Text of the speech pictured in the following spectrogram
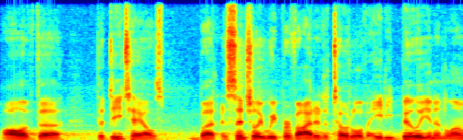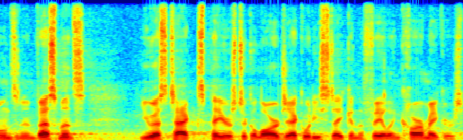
all of the, the details, but essentially we provided a total of 80 billion in loans and investments U.S. taxpayers took a large equity stake in the failing car makers.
